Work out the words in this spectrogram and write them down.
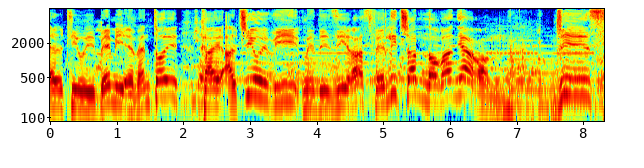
el tiui bemi eventoi, cae al ciu ciui vi me desiras felician novan jaron. Gis!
